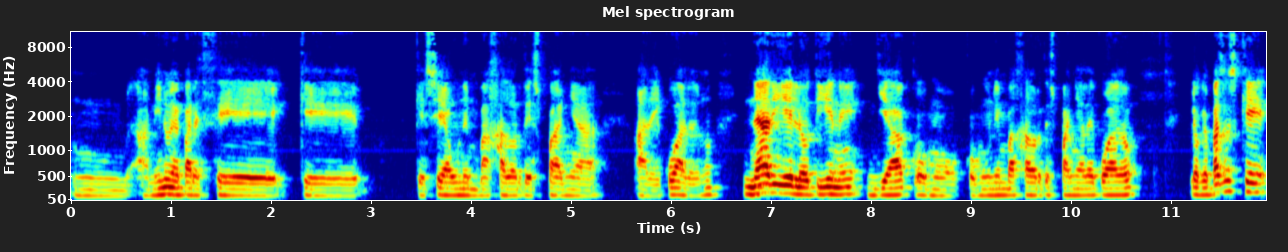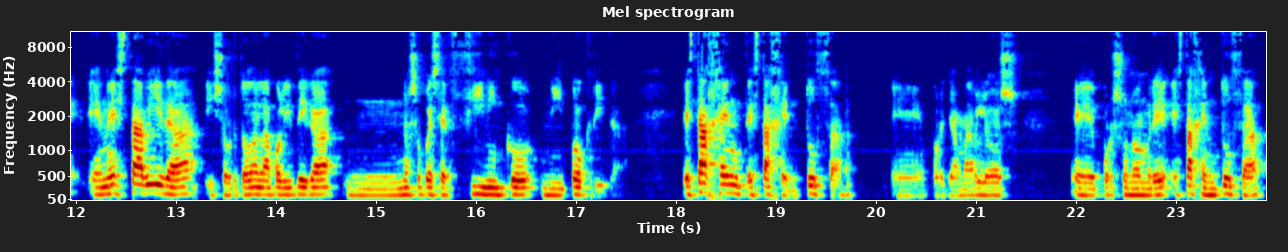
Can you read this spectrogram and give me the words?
mm, a mí no me parece que, sea un embajador de España adecuado. ¿no? Nadie lo tiene ya como, como un embajador de España adecuado. Lo que pasa es que en esta vida y sobre todo en la política mm, no se puede ser cínico ni hipócrita. Esta gente, esta gentuza, eh, por llamarlos eh, por su nombre, esta gentuza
